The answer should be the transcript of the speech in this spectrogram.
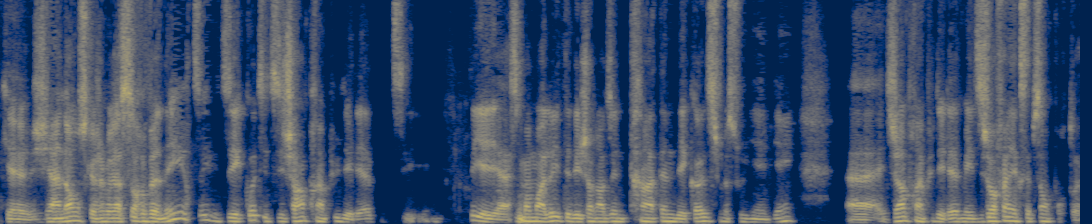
Que j'annonce que j'aimerais ça revenir. tu sais. Il dit Écoute, il dit J'en prends plus d'élèves. Tu sais, À ce moment-là, il était déjà rendu à une trentaine d'écoles, si je me souviens bien. Euh, il dit J'en prends plus d'élèves, mais il dit Je vais faire une exception pour toi.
